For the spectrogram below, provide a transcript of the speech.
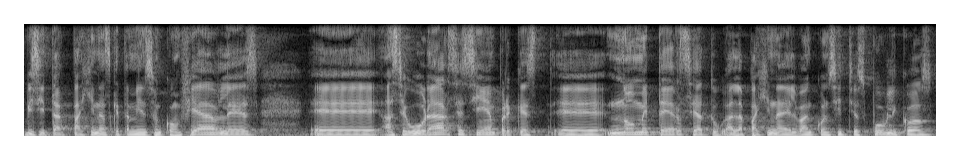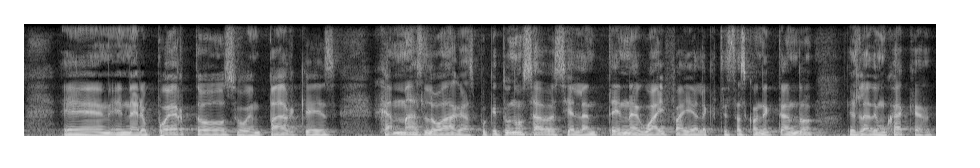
visitar páginas que también son confiables, eh, asegurarse siempre que eh, no meterse a, tu, a, la página del banco en sitios públicos, en, aeropuertos o en parques. Jamás lo hagas porque tú no sabes si la antena Wi-Fi a la que te estás conectando es la de un hacker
